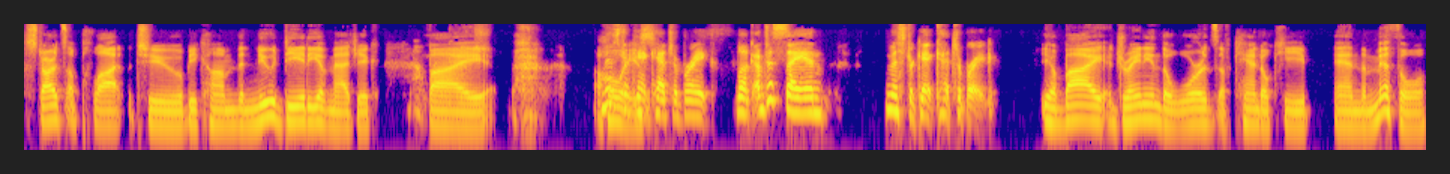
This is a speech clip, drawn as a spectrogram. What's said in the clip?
starts a plot to become the new deity of magic Oh by. Mr. can't catch a break. Look, I'm just saying, Mr. can't catch a break. you know, by draining the wards of Candlekeep and the Mythal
